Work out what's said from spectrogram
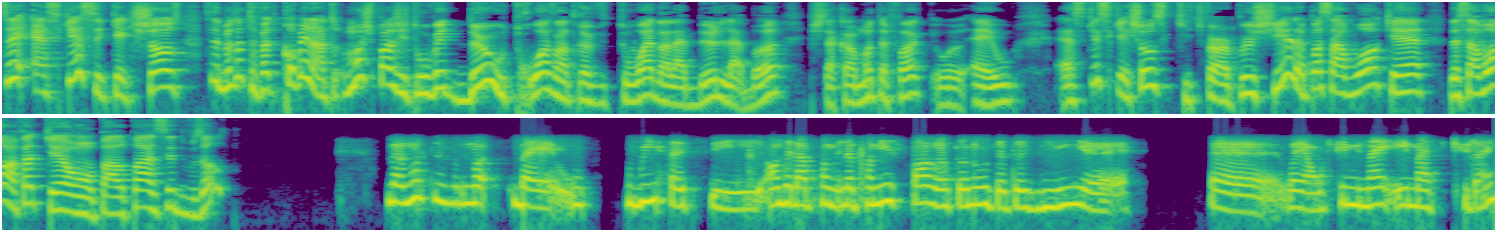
Tu sais, est-ce que c'est quelque chose... Tu sais, mais toi, t'as fait combien d'entrevues? Moi, je pense j'ai trouvé deux ou trois entrevues de toi dans la bulle là-bas. Puis j'étais comme, what the fuck? Hey, où? Est-ce que c'est quelque chose qui te fait un peu chier de pas savoir que... De savoir, en fait, qu'on parle pas assez de vous autres? Ben, moi, c'est... Ben, oui, ça c'est. On est la le premier sport retourné aux États-Unis, euh, euh, voyons, féminin et masculin.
